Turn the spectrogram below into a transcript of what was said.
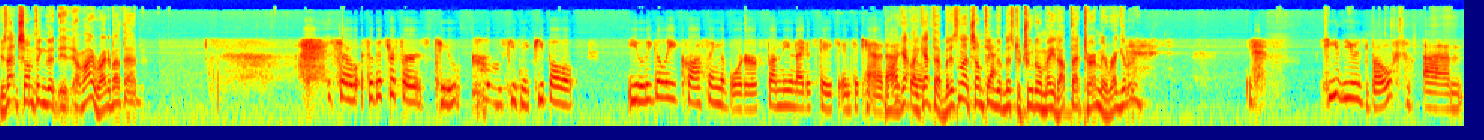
Is that something that am I right about that? So, so this refers to, excuse me, people illegally crossing the border from the United States into Canada. No, I, get, so, I, get, that, but isn't that something yeah. that Mr. Trudeau made up that term, irregular? He's used both, um,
